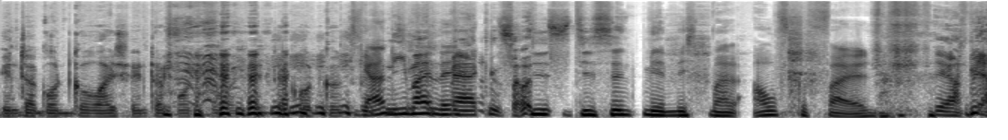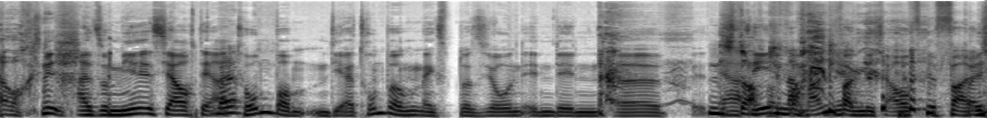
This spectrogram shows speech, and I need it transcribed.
Hintergrundgeräusch, Hintergrundgeräusch, Hintergrundgeräusch. Das wird Ganz niemand ehrlich, merken Die, sonst. die sind mir nicht mal aufgefallen. Ja, mir auch nicht. Also mir ist ja auch der Atombomben, die Atombombenexplosion in den äh, Nicht Szenen am. Anfang nicht Bei aufgefallen.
